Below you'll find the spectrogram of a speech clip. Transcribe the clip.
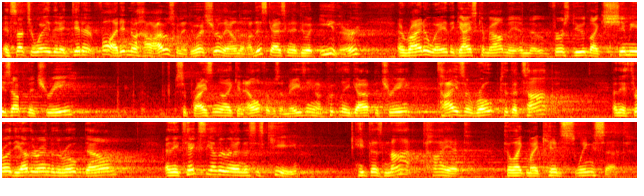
in such a way that it didn't fall. I didn't know how I was going to do it. Surely I don't know how this guy's going to do it either. And right away, the guys come out, and the, and the first dude like shimmies up the tree, surprisingly like an elf. It was amazing how quickly he got up the tree, ties a rope to the top, and they throw the other end of the rope down. And he takes the other end, this is key, he does not tie it to like my kid's swing set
